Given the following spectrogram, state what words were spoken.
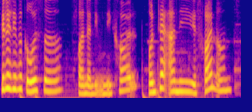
Viele liebe Grüße von der lieben Nicole und der Anni. Wir freuen uns.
